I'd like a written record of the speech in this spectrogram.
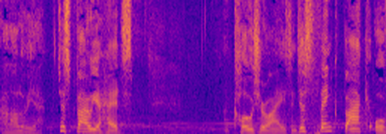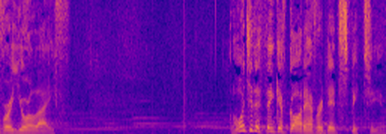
Hallelujah. Just bow your heads and close your eyes and just think back over your life. I want you to think if God ever did speak to you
